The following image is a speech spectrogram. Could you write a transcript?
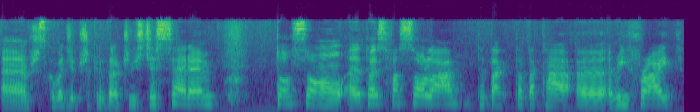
E, wszystko będzie przykryte oczywiście serem. To są, e, to jest fasola, ta, ta, ta taka e, refried.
